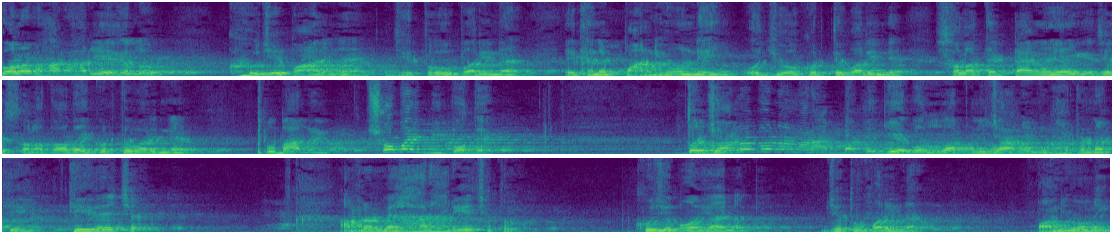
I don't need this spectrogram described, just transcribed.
গলার হার হারিয়ে গেল, খুঁজে পাই না, যেতেও পারি না, এখানে পানিও নেই, অজুও করতে পারি না, সলাতের টাইম হয়ে গেছে সলাতো আদায় করতে পারি না। ভালোই, সবাই বিপদে। তো জনগণ আমার আব্বাকে গিয়ে বলল, আপনি জানেন ঘটনা কি? কি হয়েছে? আপনার মেয়ে হার হারিয়েছে তো? খুঁজে পাওয়া যায় না তো। যেতেও পারি না। পানিও নেই,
